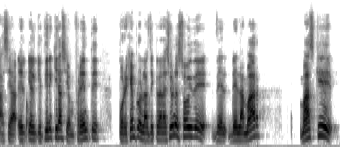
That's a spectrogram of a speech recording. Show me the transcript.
hacia, el, el, que tiene que ir hacia enfrente. Por ejemplo, las declaraciones hoy de, de, de Lamar, más que,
